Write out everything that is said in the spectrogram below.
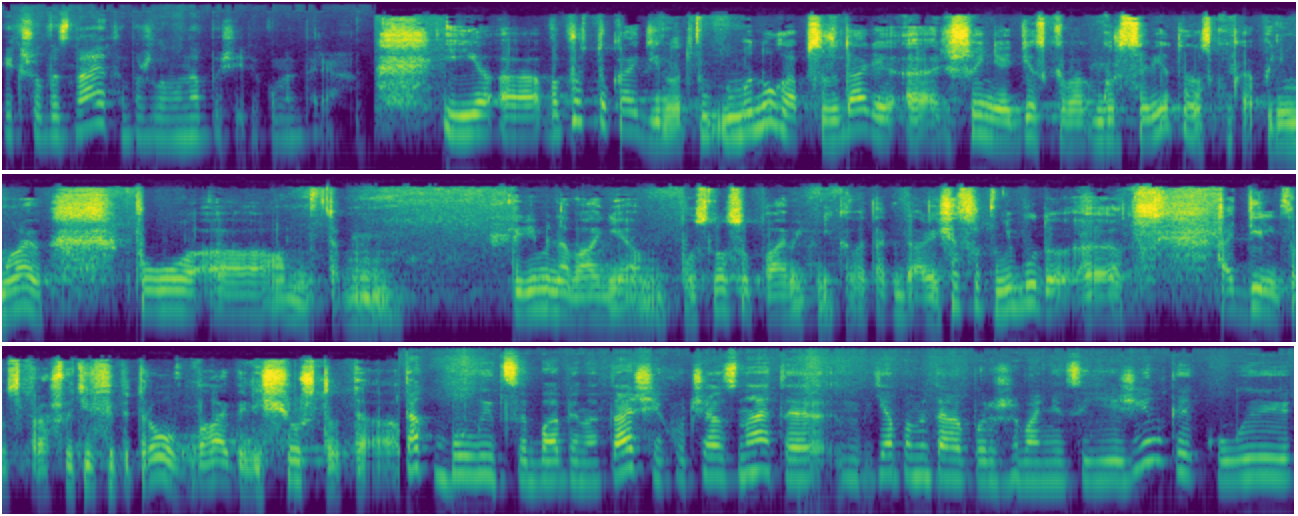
Якщо ви знаєте, можливо, напишіть у коментарях. И э, вопрос только один. Вот много обсуждали э, решение Одесского горсовета, насколько я понимаю, по э, там, переименованиям, по сносу памятников и так далее. Сейчас вот не буду э, отдельно там спрашивать Ильфа Петров, Бабель, еще что-то. Так були це бабі Наташі. Хоча, знаєте, я пам'ятаю переживання цієї жінки, коли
